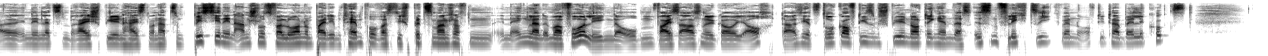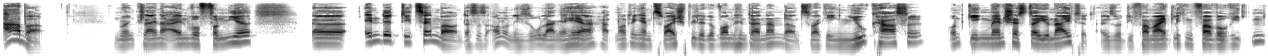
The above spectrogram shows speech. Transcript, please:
äh, in den letzten drei Spielen. Heißt, man hat so ein bisschen den Anschluss verloren und bei dem Tempo, was die Spitzenmannschaften in England immer vorlegen da oben, weiß Arsenal, glaube ich, auch. Da ist jetzt Druck auf diesem Spiel. Nottingham, das ist ein Pflichtsieg, wenn du auf die Tabelle guckst. Aber, nur ein kleiner Einwurf von mir, äh, Ende Dezember, und das ist auch noch nicht so lange her, hat Nottingham zwei Spiele gewonnen hintereinander, und zwar gegen Newcastle und gegen Manchester United. Also die vermeintlichen Favoriten,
